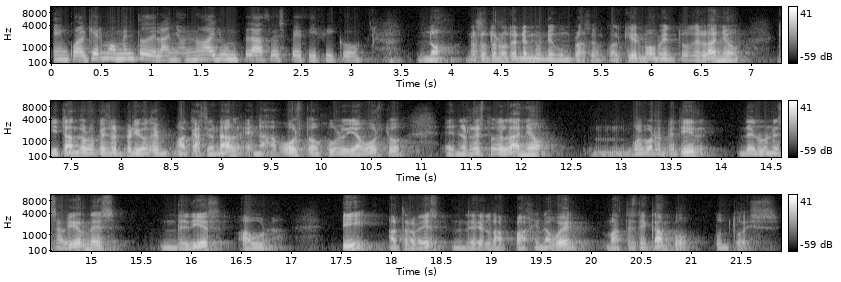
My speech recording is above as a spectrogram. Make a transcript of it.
en cualquier momento del año, no hay un plazo específico. No, nosotros no tenemos ningún plazo. En cualquier momento del año quitando lo que es el periodo vacacional, en agosto, en julio y agosto, en el resto del año, mm, vuelvo a repetir, de lunes a viernes, de 10 a 1. Y a través de la página web martesdecampo.es.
